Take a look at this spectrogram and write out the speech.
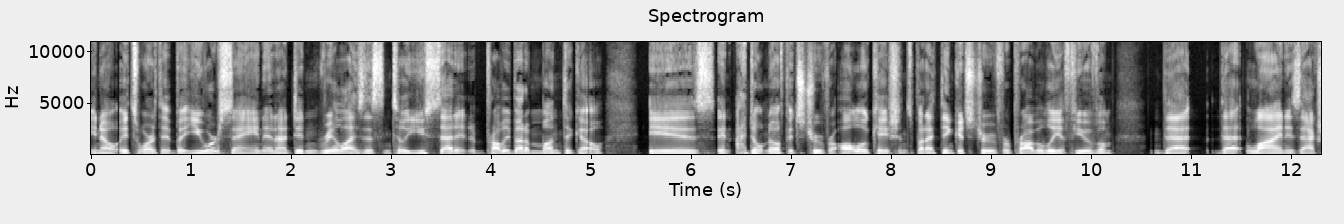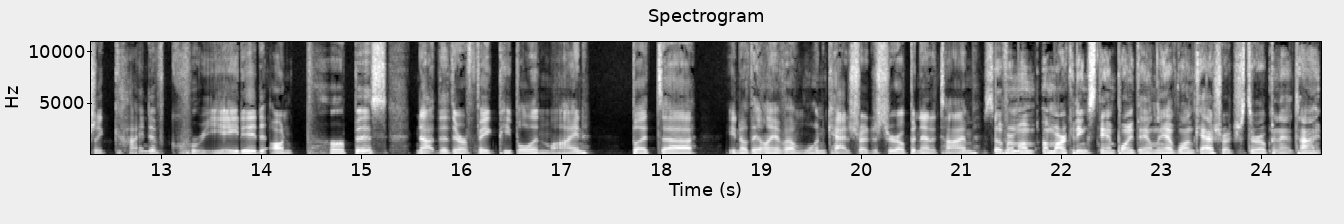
you know, it's worth it. But you were saying, and I didn't realize this until you said it, probably about a month ago, is, and I don't know if it's true for all locations, but I think it's true for probably a few of them that that line is actually kind of created on purpose. Not that there are fake people in line, but uh, you know they only have um, one cash register open at a time. So from a, a marketing standpoint, they only have one cash register open at a time,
